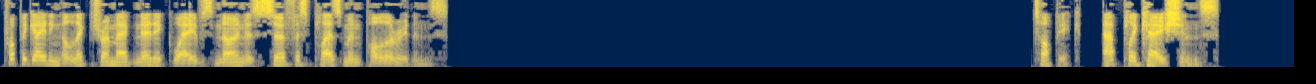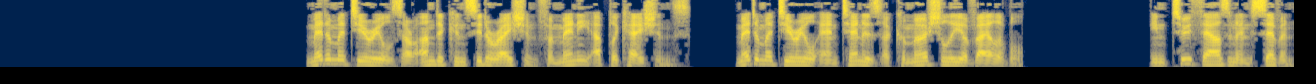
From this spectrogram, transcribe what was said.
propagating electromagnetic waves known as surface plasmon polaritons. Applications Metamaterials are under consideration for many applications. Metamaterial antennas are commercially available. In 2007,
